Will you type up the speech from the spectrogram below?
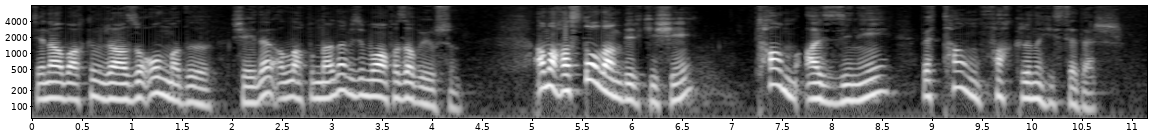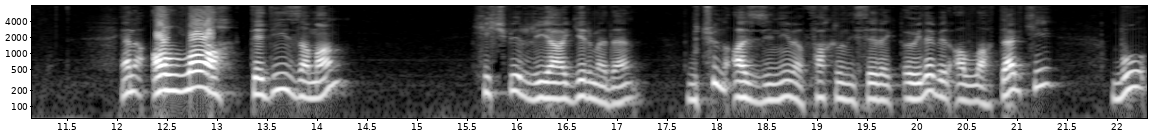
Cenab-ı Hakk'ın razı olmadığı şeyler Allah bunlardan bizi muhafaza buyursun. Ama hasta olan bir kişi tam aczini ve tam fakrını hisseder. Yani Allah dediği zaman hiçbir riya girmeden bütün aczini ve fakrını hissederek öyle bir Allah der ki bu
